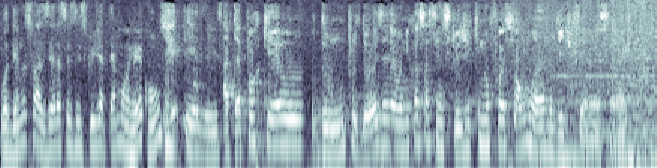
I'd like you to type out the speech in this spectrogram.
podemos fazer Assassin's Creed até morrer, com certeza. Isso. Até porque o do 1 pro 2 é o único Assassin's Creed que não foi só um ano de diferença, né?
